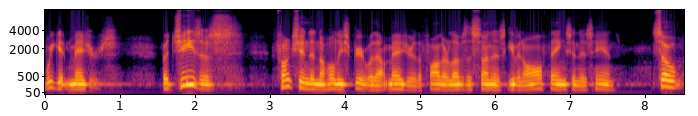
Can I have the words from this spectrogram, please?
we get measures. But Jesus functioned in the Holy Spirit without measure. The Father loves the Son and has given all things in his hand. So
